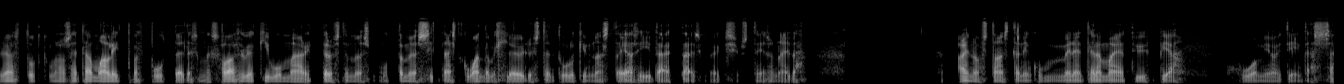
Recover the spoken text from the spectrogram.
yleensä tutkimusasetelmaan liittyvät puutteet esimerkiksi alaselkä kivun määrittelystä, myös, mutta myös sitten näistä kuvantamislöydösten tulkinnasta ja siitä, että esimerkiksi justiinsa näitä ainoastaan sitä niin kuin menetelmää ja tyyppiä huomioitiin tässä.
